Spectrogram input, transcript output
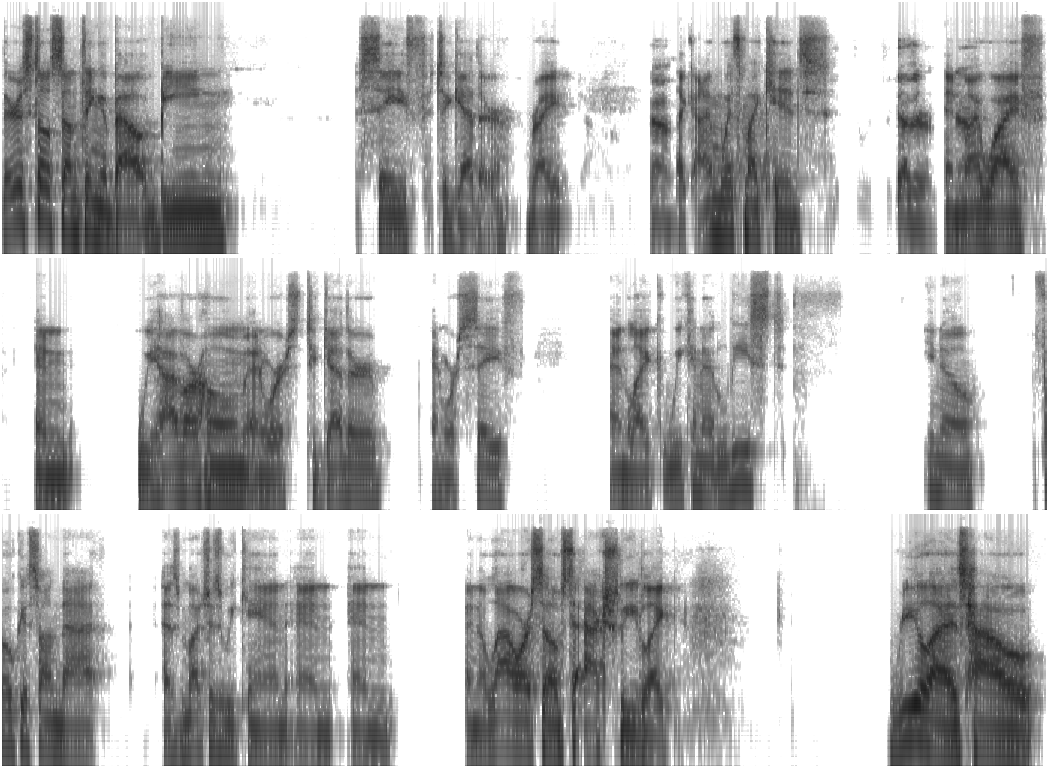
there is still something about being safe together right Yeah. like i'm with my kids Together. and Yeah. my wife and we have our home and we're together and we're safe and like we can at least you know focus on that as much as we can and and and allow ourselves to actually like realize how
